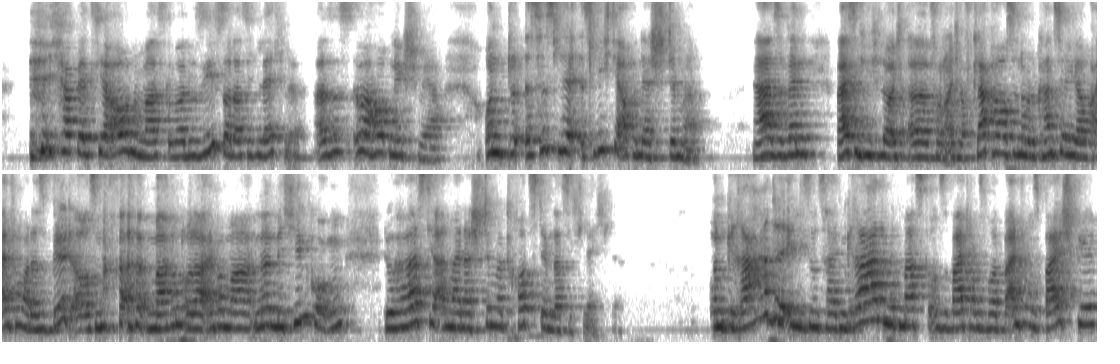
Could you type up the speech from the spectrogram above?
ich habe jetzt hier auch eine Maske, aber du siehst doch, dass ich lächle. Also es ist überhaupt nicht schwer. Und es, ist, es liegt ja auch in der Stimme. Ja, also wenn, weiß nicht, wie viele äh, von euch auf Clubhouse sind, aber du kannst ja hier auch einfach mal das Bild ausmachen oder einfach mal ne, nicht hingucken. Du hörst ja an meiner Stimme trotzdem, dass ich lächle. Und gerade in diesen Zeiten, gerade mit Maske und so weiter und so fort, einfaches Beispiel,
